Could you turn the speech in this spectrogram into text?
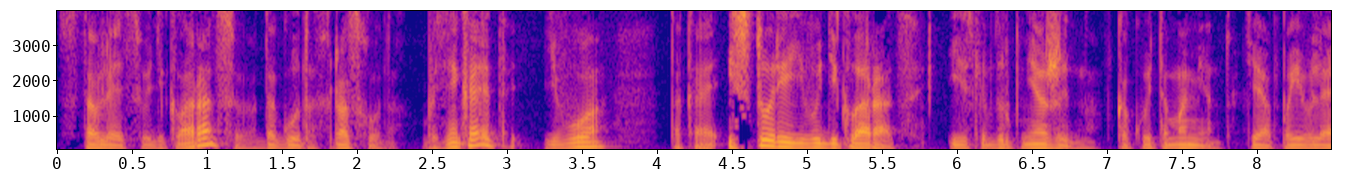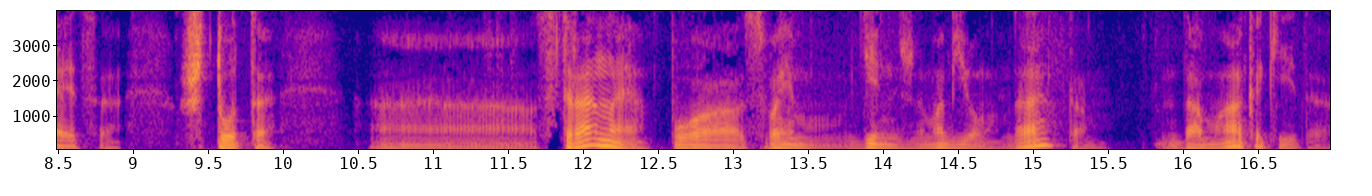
составляет свою декларацию о доходах, расходах, возникает его такая история его декларации. Если вдруг неожиданно в какой-то момент у тебя появляется что-то э, странное по своим денежным объемам, да, там дома какие-то,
